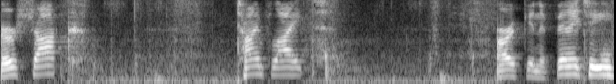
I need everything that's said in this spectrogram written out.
Earthshock, Time Flight, Arc and Infinity,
